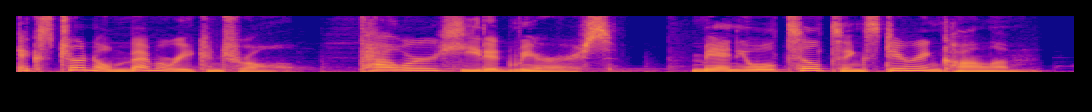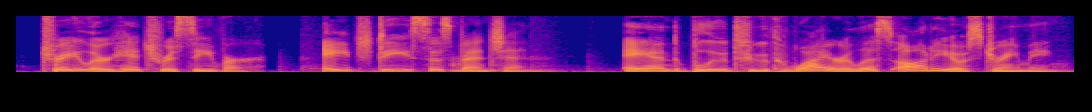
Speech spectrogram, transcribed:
external memory control, power heated mirrors, manual tilting steering column, trailer hitch receiver, HD suspension, and Bluetooth wireless audio streaming.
